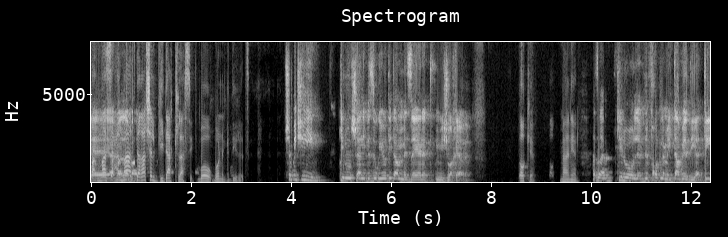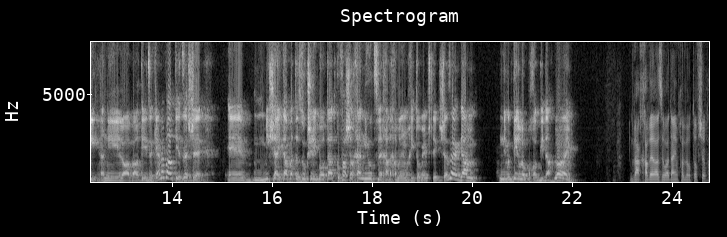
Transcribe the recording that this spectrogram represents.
מה ההגדרה של בגידה קלאסית? בוא נגדיר את זה. שמישהי כאילו שאני בזוגיות איתם מזיינת מישהו אחר. אוקיי, מעניין. אז אה, כאילו לפחות למיטב ידיעתי אני לא עברתי את זה, כן עברתי את זה שמי אה, שהייתה בת הזוג שלי באותה תקופה שלחה ניוץ לאחד החברים הכי טובים שלי, שזה גם, אני מגדיר לא פחות בגידה, לא נעים. והחבר הזה הוא עדיין חבר טוב שלך?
